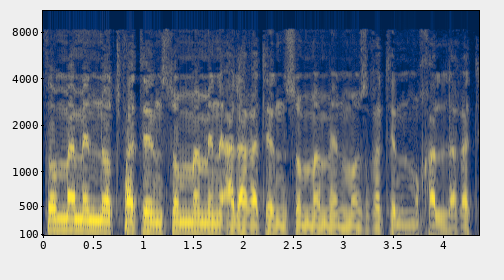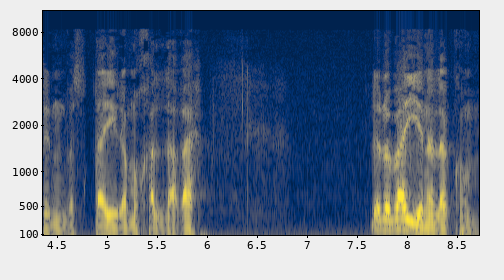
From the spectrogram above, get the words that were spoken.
ثم من نطفة ثم من علقة ثم من مزغة مخلقة غير مخلقة. لنبين لكم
